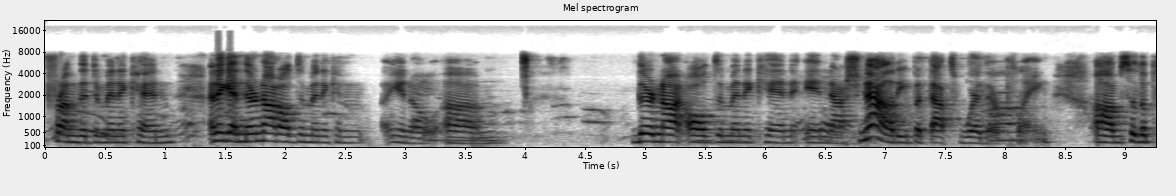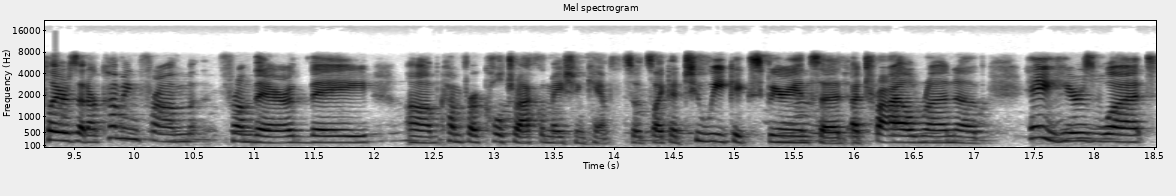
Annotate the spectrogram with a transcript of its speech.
from the dominican. And again they're not all dominican you know um, they're not all Dominican in nationality, but that's where they're playing. Um, so the players that are coming from from there, they um, come for a cultural acclimation camp. So it's like a two-week experience, a, a trial run of, hey, here's what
